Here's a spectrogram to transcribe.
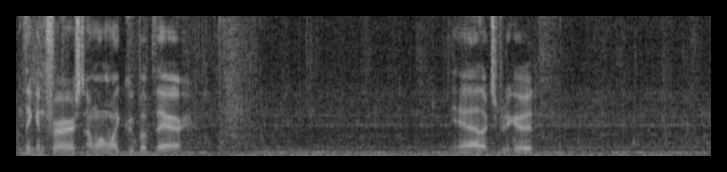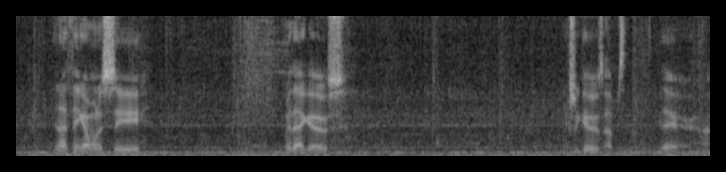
I'm thinking first, I want white goop up there. Yeah, looks pretty good. Then I think I want to see where that goes. Actually goes up to there, huh?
